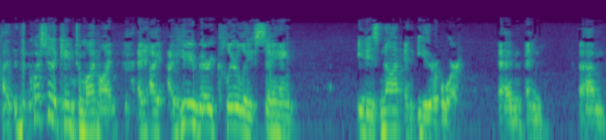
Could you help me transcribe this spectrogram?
Uh, the question that came to my mind, and I, I hear you very clearly saying it is not an either or, and and um,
